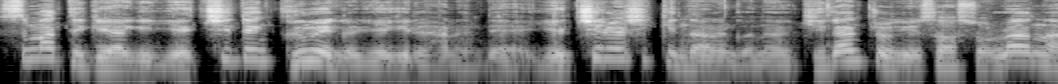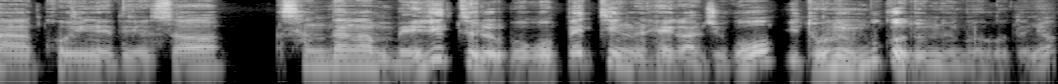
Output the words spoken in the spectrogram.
스마트 계약이 예치된 금액을 얘기를 하는데 예치를 시킨다는 거는 기관 쪽에서 솔라나 코인에 대해서 상당한 메리트를 보고 배팅을 해가지고 이 돈을 묶어두는 거거든요.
